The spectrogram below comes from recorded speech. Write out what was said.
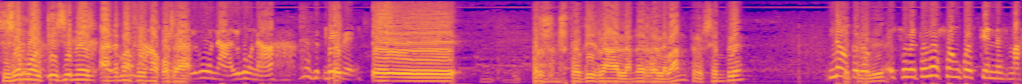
si són moltíssimes, anem a fer una cosa. Alguna, alguna. Dime. Eh, però ens pot dir la, la més rellevant, per exemple? No, pero sobre todo son cuestiones más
